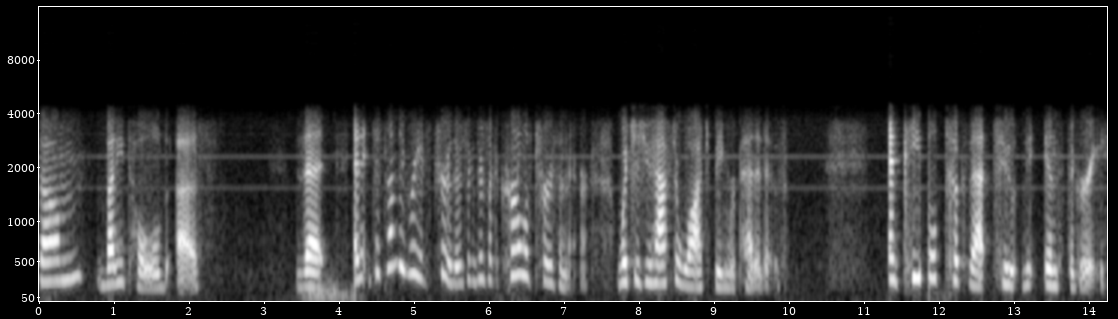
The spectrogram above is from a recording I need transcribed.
somebody told us that and it, to some degree it's true there's like, there's like a kernel of truth in there which is you have to watch being repetitive and people took that to the nth degree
